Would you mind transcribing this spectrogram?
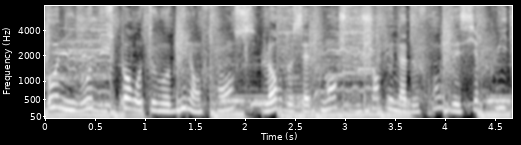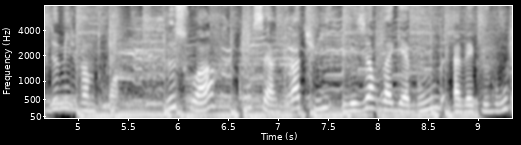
haut niveau du sport automobile en France lors de cette manche du championnat de France des circuits 2023. Le soir, concert gratuit Les Heures Vagabondes avec le groupe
